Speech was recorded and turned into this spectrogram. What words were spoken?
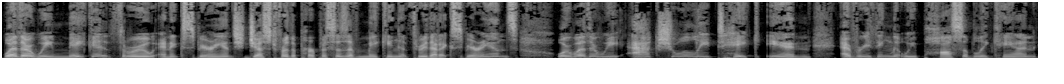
Whether we make it through an experience just for the purposes of making it through that experience, or whether we actually take in everything that we possibly can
